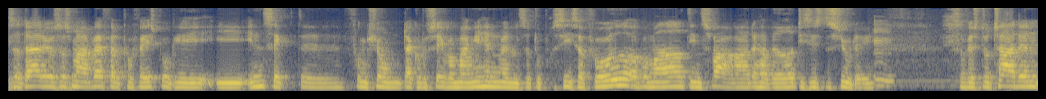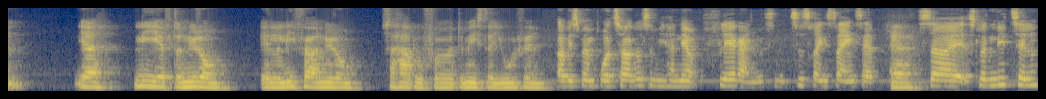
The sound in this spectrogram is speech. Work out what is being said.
Så der er det jo så smart, i hvert fald på Facebook i, i indsigt-funktionen, der kan du se, hvor mange henvendelser du præcis har fået, og hvor meget din svarrate har været de sidste syv dage. Mm. Så hvis du tager den ja, lige efter nytår, eller lige før nytår, så har du for det meste af juleferien. Og hvis man bruger Toggle, som vi har nævnt flere gange, sådan en tidsregistreringsapp, Ja, så øh, slå den lige til,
